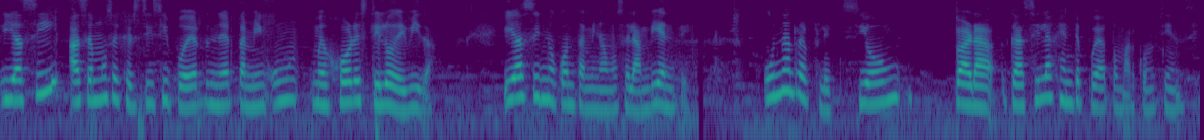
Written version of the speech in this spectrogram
y así hacemos ejercicio y poder tener también un mejor estilo de vida y así no contaminamos el ambiente. Una reflexión para que así la gente pueda tomar conciencia.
